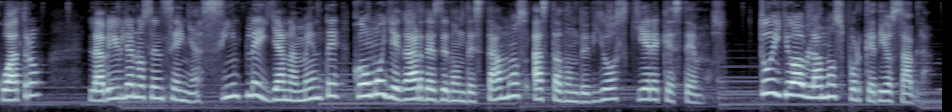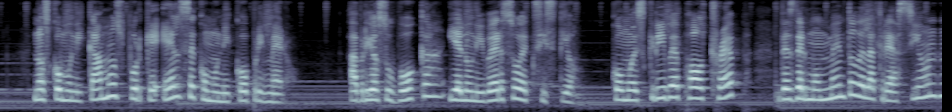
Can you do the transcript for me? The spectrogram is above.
4. La Biblia nos enseña simple y llanamente cómo llegar desde donde estamos hasta donde Dios quiere que estemos. Tú y yo hablamos porque Dios habla. Nos comunicamos porque Él se comunicó primero. Abrió su boca y el universo existió. Como escribe Paul Tripp, desde el momento de la creación,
